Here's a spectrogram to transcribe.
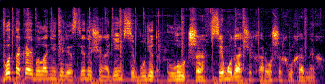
Вот такая была неделя. Следующая, надеемся, будет лучше. Всем удачи, хороших выходных.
